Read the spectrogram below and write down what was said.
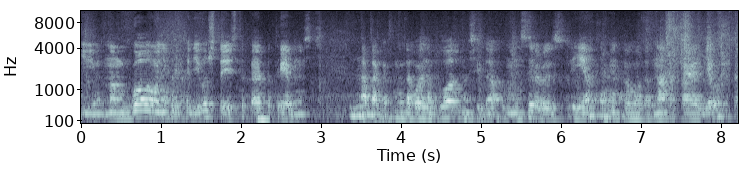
и нам в голову не приходило, что есть такая потребность. А так как мы довольно плотно всегда коммуницировали с клиентами, то вот одна такая девушка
